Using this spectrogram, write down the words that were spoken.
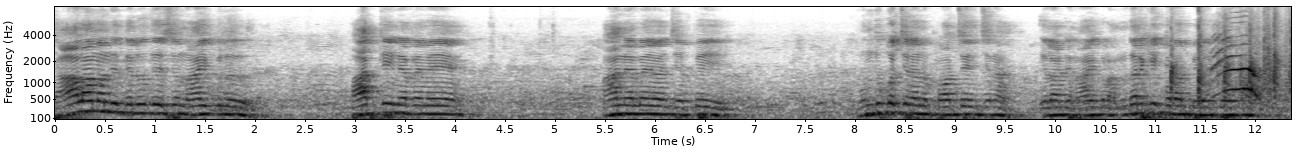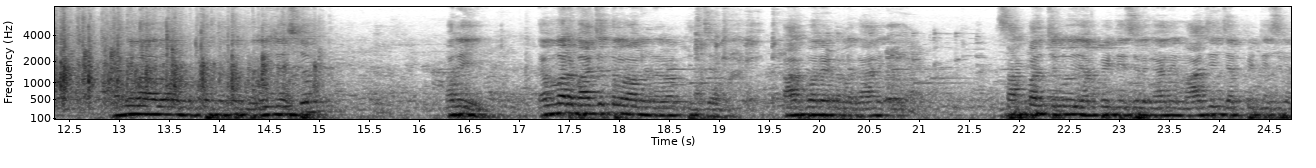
చాలామంది తెలుగుదేశం నాయకులు పార్టీ నిర్ణయమే ఆ నిర్ణయం అని చెప్పి ముందుకొచ్చి నన్ను ప్రోత్సహించిన ఇలాంటి నాయకులందరికీ కూడా పేరు ధన్యవాదాలు తెలియజేస్తూ మరి ఎవరి బాధ్యతలు వాళ్ళు నిర్వర్తించారు? కార్పొరేటర్లు కానీ సర్పంచులు ఎంపీటీసీలు కానీ మాజీ జడ్పీటీసీలు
